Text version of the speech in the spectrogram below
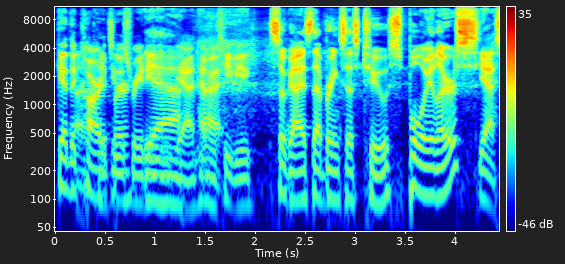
he had the uh, cards he was reading, Yeah, yeah, and had All the TV. So, guys, that brings us to spoilers. Yes.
